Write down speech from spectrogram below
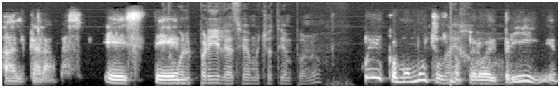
al carambas. Este, como el PRI le hacía mucho tiempo, ¿no? como muchos, ¿no? Pero el PRI, eh,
